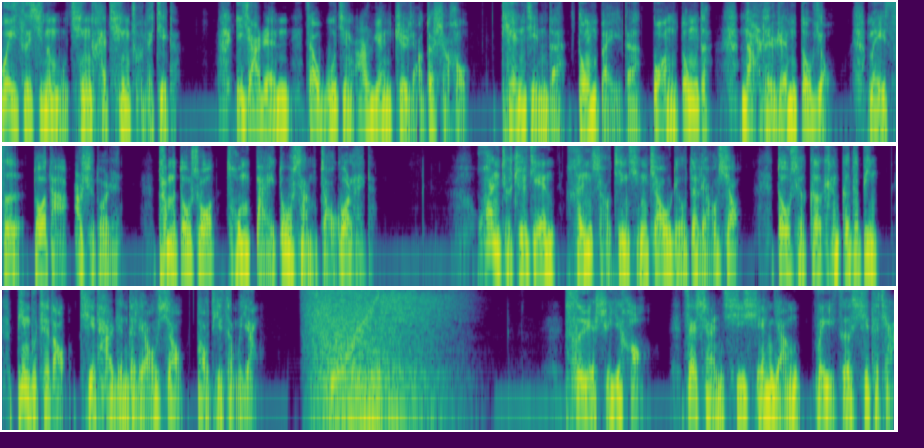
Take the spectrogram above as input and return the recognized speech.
魏泽西的母亲还清楚的记得，一家人在武警二院治疗的时候，天津的、东北的、广东的，哪儿的人都有，每次多达二十多人，他们都说从百度上找过来的。患者之间很少进行交流的疗效，都是各看各的病，并不知道其他人的疗效到底怎么样。四月十一号，在陕西咸阳魏泽西的家。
